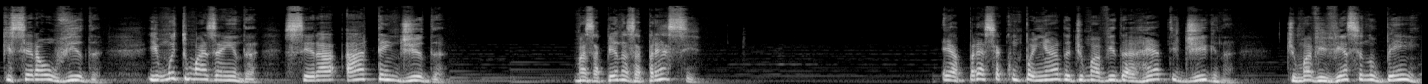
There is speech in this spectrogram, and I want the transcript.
que será ouvida e, muito mais ainda, será atendida. Mas apenas a prece? é a prece acompanhada de uma vida reta e digna, de uma vivência no bem,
